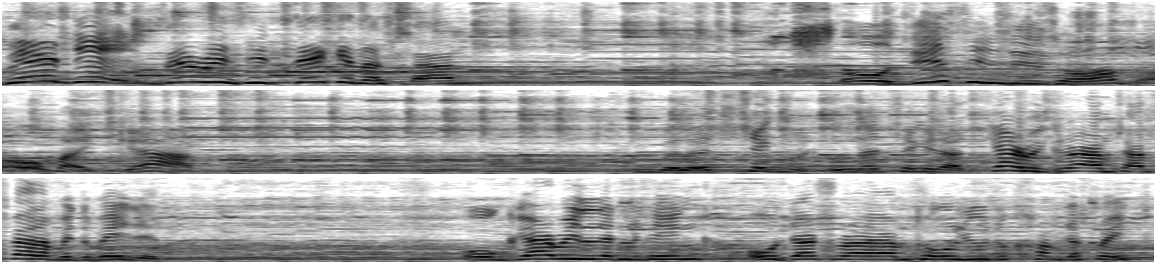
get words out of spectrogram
Where did where is he taking us, man? Oh, this is his home. Oh my god. Well, let's check let's check it out. Gary Grams, I'm fed up with waiting. Oh, Gary, let me think. Oh, that's right. I'm told you to come. Just wait.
